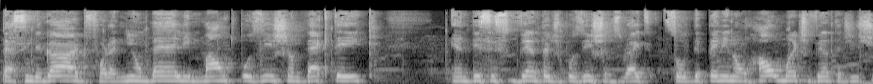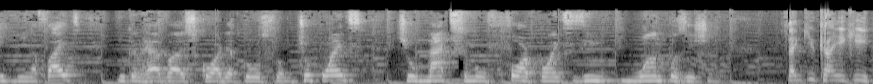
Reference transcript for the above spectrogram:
passing the guard, for a knee on belly, mount position, back take, and this is vantage positions, right? So depending on how much vantage you should be in a fight, you can have a score that goes from two points to maximum four points in one position. Thank you, Caique.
